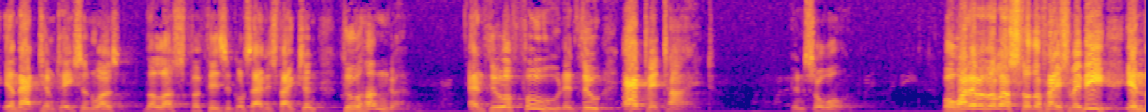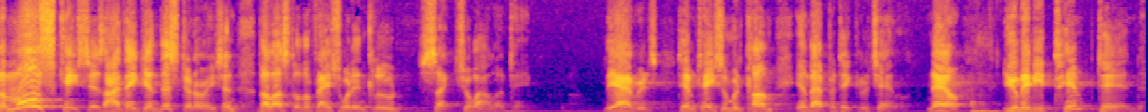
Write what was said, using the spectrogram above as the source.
in that temptation, was the lust for physical satisfaction through hunger and through a food and through appetite and so on. But whatever the lust of the flesh may be, in the most cases, I think in this generation, the lust of the flesh would include sexuality. The average temptation would come in that particular channel. Now, you may be tempted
